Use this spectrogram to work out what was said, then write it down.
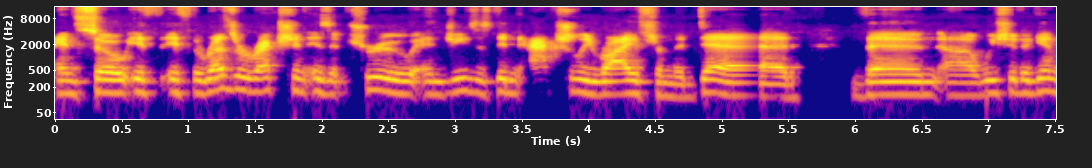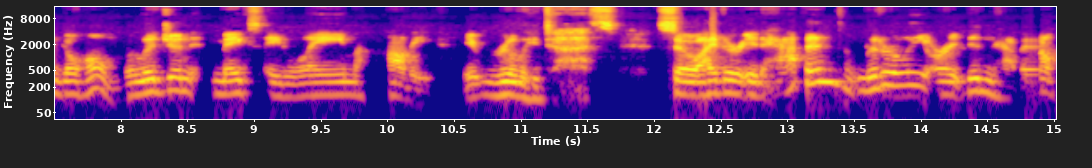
And so if, if the resurrection isn't true and Jesus didn't actually rise from the dead, then uh, we should again go home. Religion makes a lame hobby. It really does. So either it happened literally or it didn't happen. Now,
